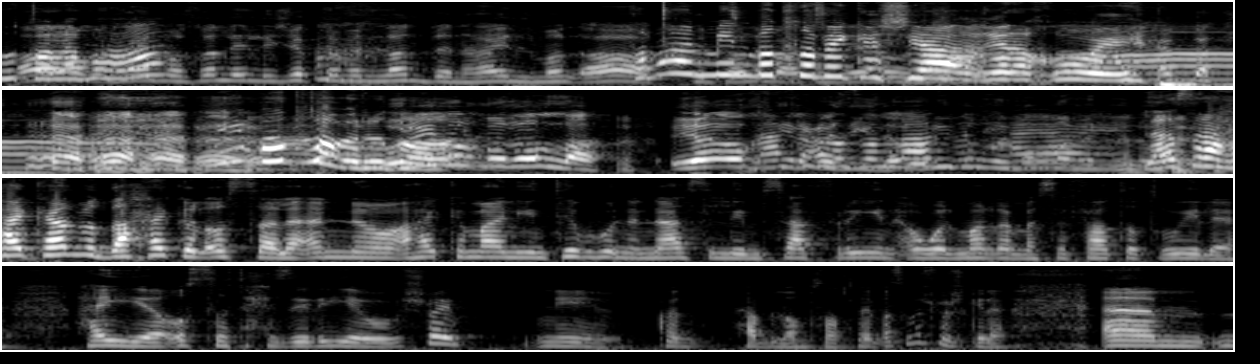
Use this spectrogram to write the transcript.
هو آه، طلبها؟ هاي المظله اللي جبتها من لندن هاي المل... آه طبعا مين بطلب هيك. أشياء غير أخوي؟ مين بطلب أريد رضا المظلة. يا أختي العزيزة أريد المظلة. من لا صراحة هاي كانت بتضحك القصة لأنه هاي كمان ينتبهوا للناس اللي مسافرين أول مرة مسافات طويلة. هي قصة تحذيرية وشوي إني كنت هبلة ومسطلة بس مش مشكلة. أم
